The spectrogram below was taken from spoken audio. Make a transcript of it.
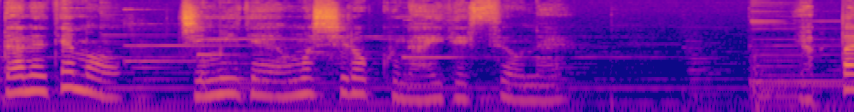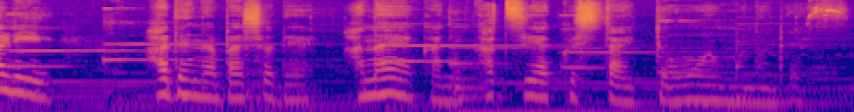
誰でも地味で面白くないですよね。やっぱり派手な場所で華やかに活躍したいと思うものです。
